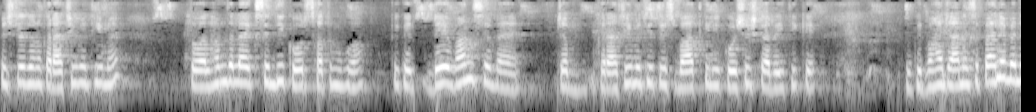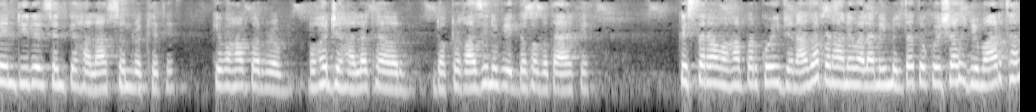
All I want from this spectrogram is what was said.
پچھلے دنوں کراچی میں تھی میں، تو الحمد للہ ایک سندھی کورس ختم ہوا، کیونکہ ڈے ون سے میں جب کراچی میں تھی تو اس بات کے لیے کوشش کر رہی تھی کہ کیونکہ وہاں جانے سے پہلے میں نے انٹیریئر سندھ کے حالات سن رکھے تھے کہ وہاں پر بہت جہالت ہے اور ڈاکٹر غازی نے بھی ایک دفعہ بتایا کہ کس طرح وہاں پر کوئی جنازہ پڑھانے والا نہیں ملتا تو کوئی شخص بیمار تھا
